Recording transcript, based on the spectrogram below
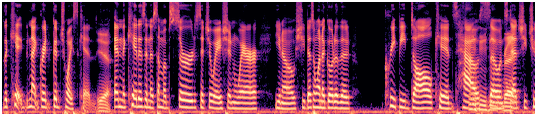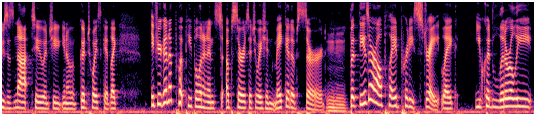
the kid not great good choice kid Yeah. and the kid is in a, some absurd situation where you know she doesn't want to go to the creepy doll kid's house so Right. instead she chooses not to and she you know good choice kid like if you're going to put people in an ins- absurd situation make it absurd Mm-hmm. but these are all played pretty straight like you could literally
